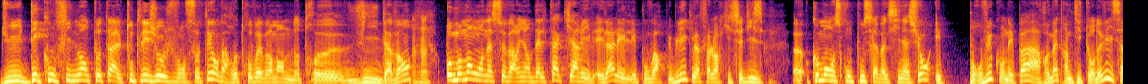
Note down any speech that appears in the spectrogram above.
du déconfinement total. Toutes les jauges vont sauter, on va retrouver vraiment notre vie d'avant. Mhm. Au moment où on a ce variant Delta qui arrive, et là, les, pouvoirs publics, il va falloir qu'ils se disent euh, comment est-ce qu'on pousse la vaccination? Et pourvu qu'on n'ait pas à remettre un petit tour de vis.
